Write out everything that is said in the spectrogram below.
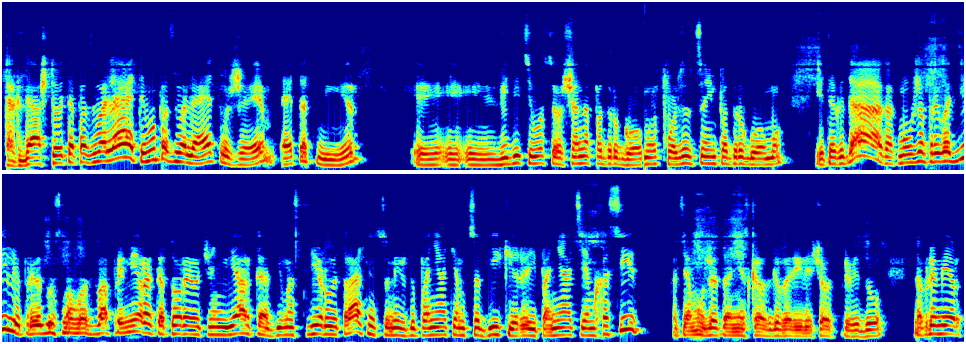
Тогда что это позволяет? Ему позволяет уже этот мир видеть его совершенно по-другому, пользоваться им по-другому. И тогда, как мы уже приводили, приведу снова два примера, которые очень ярко демонстрируют разницу между понятием цадикер и понятием хасид. хотя мы уже это несколько раз говорили, еще раз приведу. Например,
